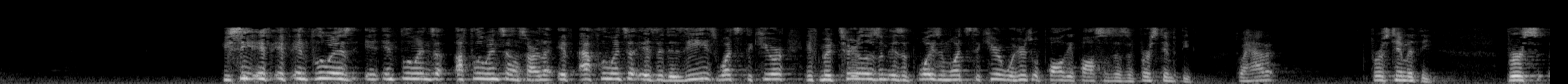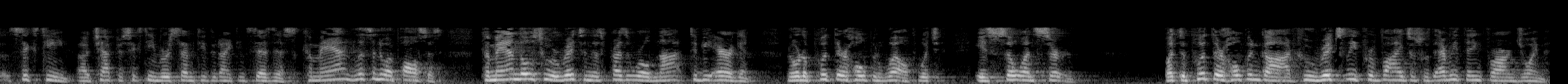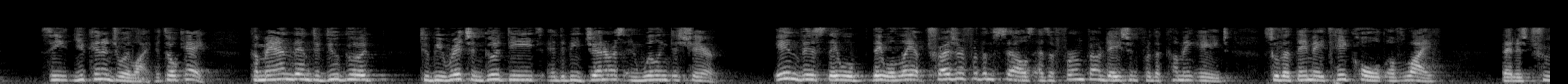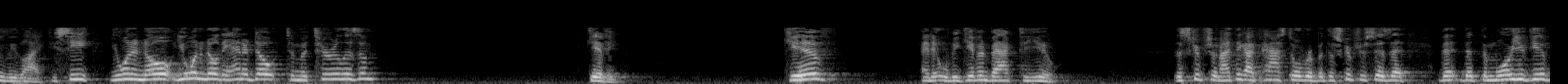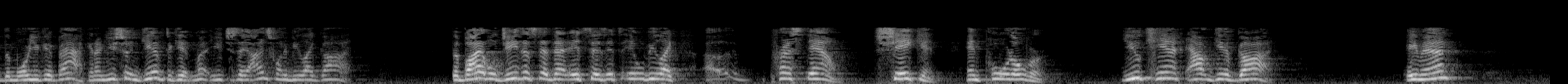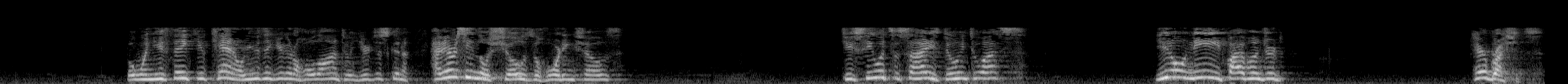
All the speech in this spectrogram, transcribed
You see, if, if influenza, influenza, affluenza, I'm sorry, if affluenza is a disease, what's the cure? If materialism is a poison, what's the cure? Well, here's what Paul the Apostle says in 1 Timothy. Do I have it? 1 Timothy, verse 16, uh, chapter 16, verse 17 through 19 says this. Command, listen to what Paul says. Command those who are rich in this present world not to be arrogant, nor to put their hope in wealth, which is so uncertain, but to put their hope in God, who richly provides us with everything for our enjoyment. See, you can enjoy life. It's okay. Command them to do good, to be rich in good deeds, and to be generous and willing to share. In this, they will, they will lay up treasure for themselves as a firm foundation for the coming age, so that they may take hold of life that is truly life. You see, you want to know, you want to know the antidote to materialism? Giving. Give, and it will be given back to you. The scripture, and I think I passed over it, but the scripture says that, that, that the more you give, the more you get back. And you shouldn't give to get money. You should say, I just want to be like God. The Bible, Jesus said that it says it will be like uh, pressed down, shaken, and poured over. You can't outgive God. Amen? But when you think you can, or you think you're going to hold on to it, you're just going to. Have you ever seen those shows, the hoarding shows? Do you see what society's doing to us? You don't need 500 hairbrushes.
